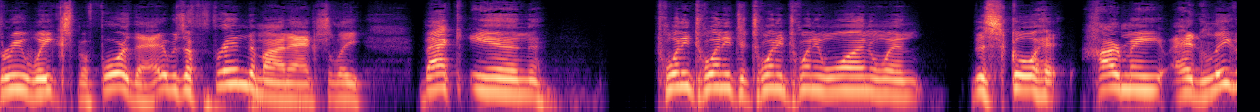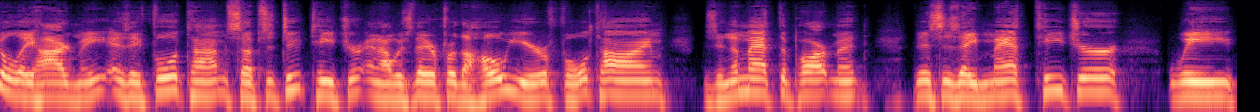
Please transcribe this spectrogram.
three weeks before that. It was a friend of mine actually back in 2020 to 2021 when this school had hired me, had legally hired me as a full time substitute teacher. And I was there for the whole year, full time, was in the math department. This is a math teacher. We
